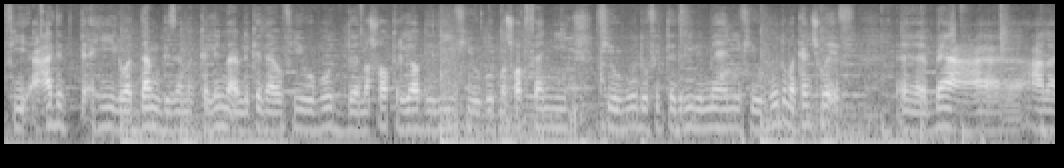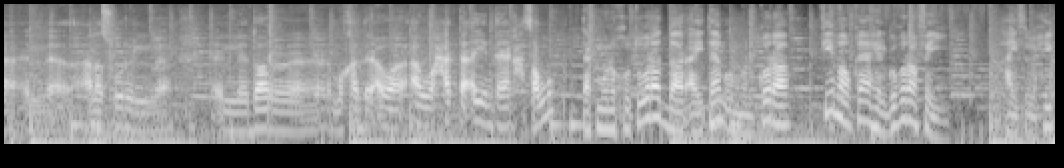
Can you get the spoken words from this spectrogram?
في إعادة التأهيل والدمج زي ما اتكلمنا قبل كده وفي وجود نشاط رياضي ليه في وجود نشاط فني في وجوده في التدريب المهني في وجوده ما كانش واقف آه، باع آه، على ال- على سور ال- الدار آه، مخدر أو أو حتى أي انتهاك حصل له. تكمن خطورة دار أيتام أم القرى في موقعه الجغرافي. حيث يحيط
